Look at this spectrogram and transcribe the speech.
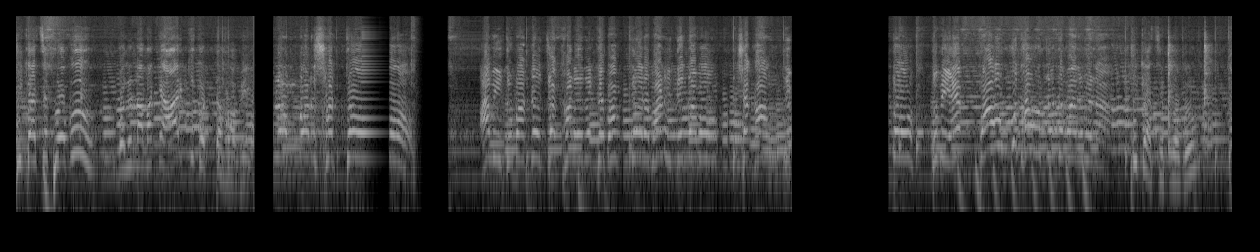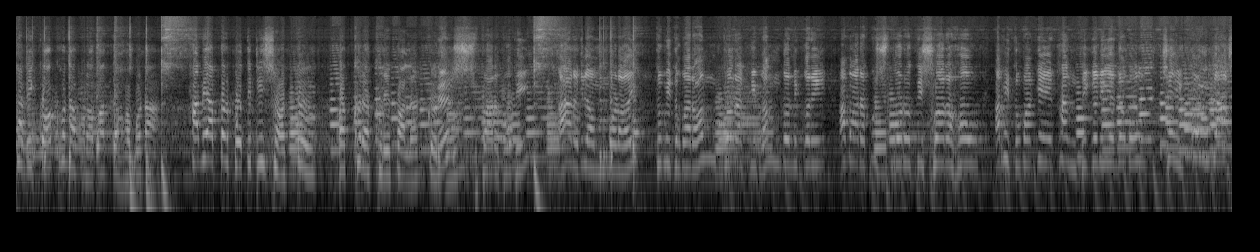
ঠিক আছে প্রভু বলুন আমাকে আর কি করতে হবে? নম্বর শর্ত আমি তোমাকে যেখানে রেখে ভক্তের বাড়িতে যাব সেখান থেকে তুমি এক পাও কোথাও যেতে পারবে না। ঠিক আছে প্রভু আমি কখনো আপনার অবাধ্য হব না? আমি আপনার প্রতিটি শর্ত অক্ষর অক্ষরে পালন করব। পার্বতী আর বিলম্ব নয়। তুমি তোমার অন্তরাকে বন্ধন করে আমার পুষ্পরতি স্বর হও। আমি তোমাকে এখান থেকে নিয়ে যাব সেই কৈলাস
